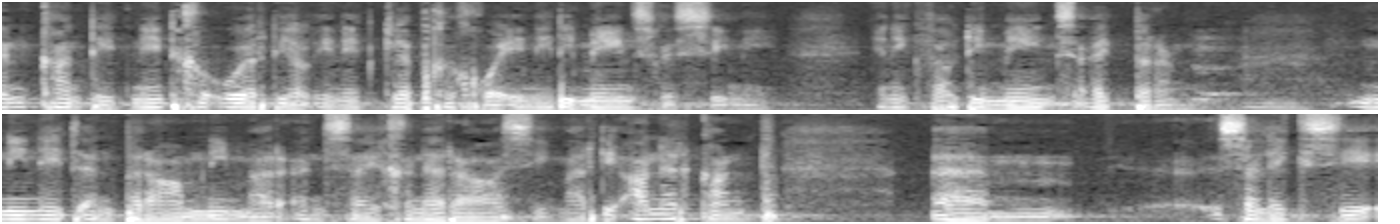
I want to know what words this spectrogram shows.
een kant het net geoordeel en net klip gegooi en nie die mens gesien nie. En ek wou die mens uitbring. Nie net in Bram nie maar in sy generasie. Maar die ander kant ehm um, sal ek sê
